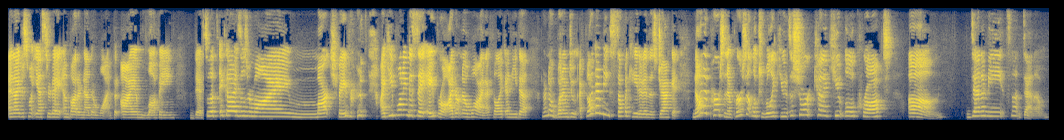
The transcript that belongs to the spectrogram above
And I just went yesterday and bought another one. But I am loving this. So that's it, guys. Those are my March favorites. I keep wanting to say April. I don't know why. And I feel like I need to, I don't know what I'm doing. I feel like I'm being suffocated in this jacket. Not in person. In person, it looks really cute. It's a short, kind of cute little cropped, um, denim It's not denim.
